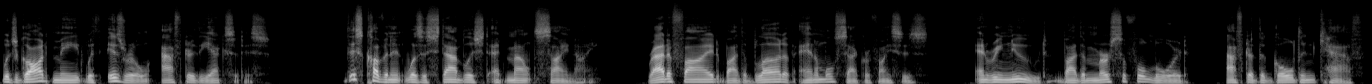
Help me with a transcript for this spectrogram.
which God made with Israel after the Exodus. This covenant was established at Mount Sinai ratified by the blood of animal sacrifices, and renewed by the merciful Lord after the golden calf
